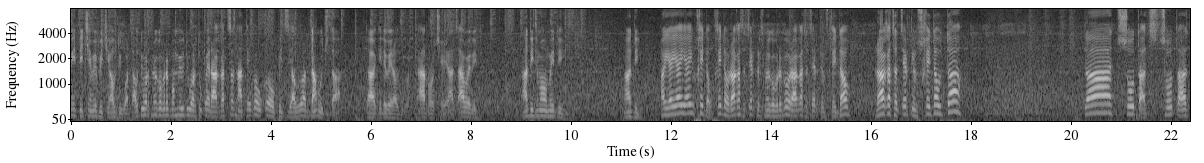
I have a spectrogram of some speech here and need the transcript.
მიდი ჩემი ბიჭი ავდივართ ავდივართ მეგობრებო მივდივართ უკვე რაღაცას ნათება უკვე ოფიციალურად გამოჩნდა. და კიდე ვერ ავდივართ. კაროჩე რა წავედით? ადი ძმაო მიდი. ადი აი აი აი აი ხედავ, ხედავ რაღაცა წერტილს მეგობრებო, რაღაცა წერტილს ხედავ. რაღაცა წერტილს ხედავ და და ცოტაც, ცოტაც,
